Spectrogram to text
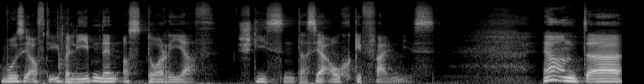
wo sie auf die Überlebenden aus Doriath stießen, das ja auch gefallen ist. Ja, und äh,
